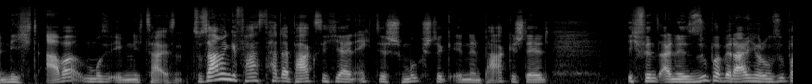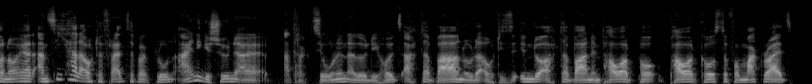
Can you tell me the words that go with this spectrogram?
nicht, aber muss eben nichts heißen. Zusammengefasst hat der Park sich hier ein echtes Schmuckstück in den Park gestellt. Ich finde es eine super Bereicherung, super Neuheit. An sich hat auch der Freizeitpark Plon einige schöne äh, Attraktionen, also die Holzachterbahn oder auch diese Indoor-Achterbahn im Powered, Powered Coaster von Muck Rides.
